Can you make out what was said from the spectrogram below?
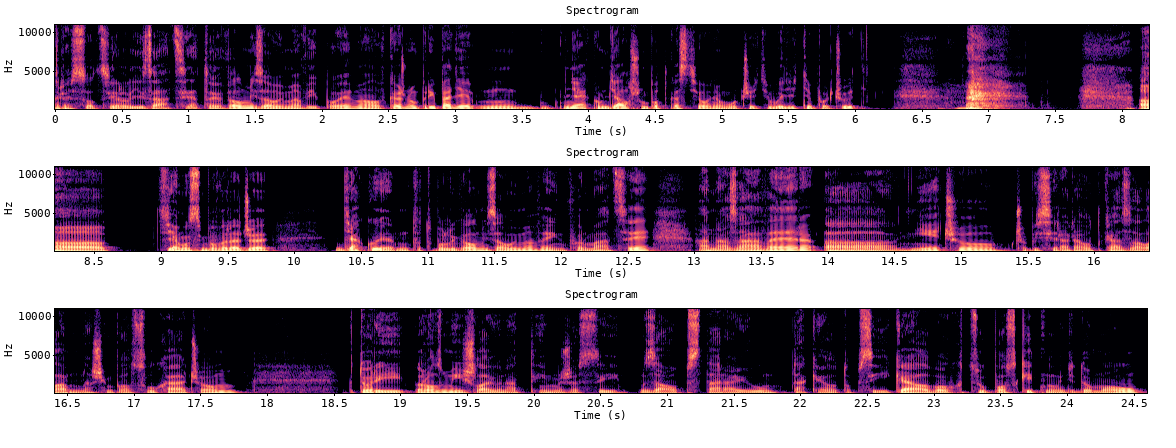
Resocializácia, to je veľmi zaujímavý pojem, ale v každom prípade v nejakom ďalšom podcaste o ňom určite budete počuť. a ja musím povedať, že Ďakujem, toto boli veľmi zaujímavé informácie. A na záver a niečo, čo by si rada odkázala našim poslucháčom, ktorí rozmýšľajú nad tým, že si zaobstarajú takéhoto psíka alebo chcú poskytnúť domov.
